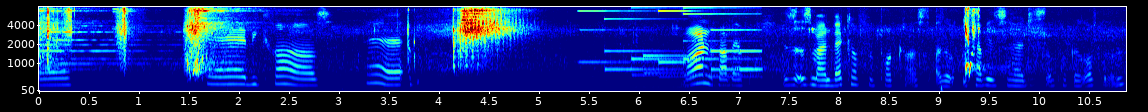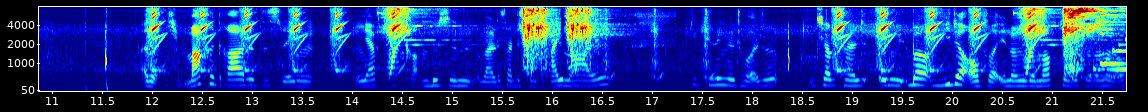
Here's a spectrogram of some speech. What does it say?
Hä? Hä, wie krass. Hä? Mann, das ist mein Wecker für Podcast. Also ich habe jetzt halt schon Podcast aufgenommen. Also ich mache gerade, deswegen nervt es gerade ein bisschen, weil das hatte ich schon dreimal geklingelt heute. Ich habe es halt irgendwie immer wieder auf Erinnerung gemacht und das war dann halt.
